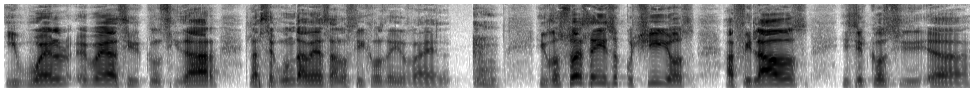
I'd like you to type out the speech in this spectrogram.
y vuelve a circuncidar la segunda vez a los hijos de Israel. Y Josué se hizo cuchillos afilados y, circuncidó, uh,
